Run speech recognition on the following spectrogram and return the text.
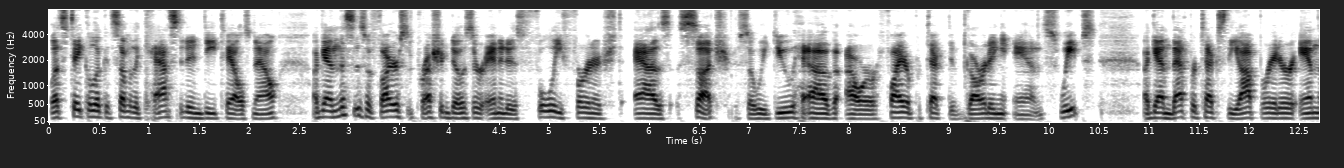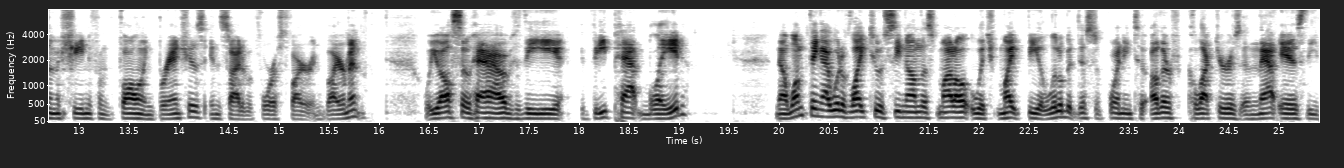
let's take a look at some of the casted-in details now. Again, this is a fire suppression dozer, and it is fully furnished as such. So we do have our fire protective guarding and sweeps. Again, that protects the operator and the machine from falling branches inside of a forest fire environment. We also have the VPAT blade. Now, one thing I would have liked to have seen on this model, which might be a little bit disappointing to other collectors, and that is the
